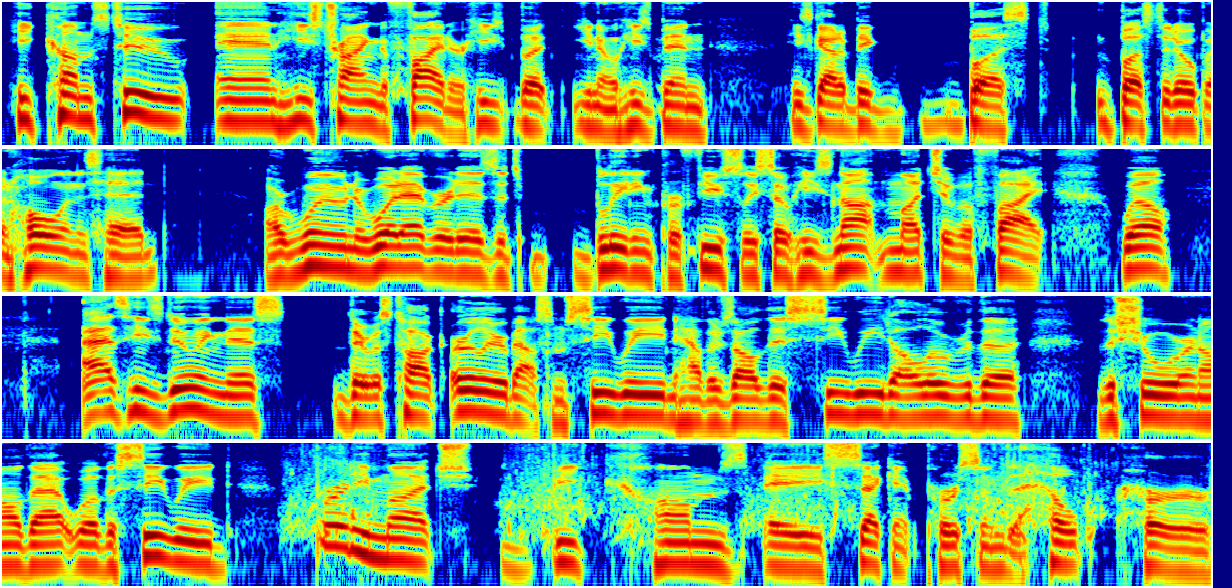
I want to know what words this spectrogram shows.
he comes to and he's trying to fight her. He but you know, he's been he's got a big bust busted open hole in his head or wound or whatever it is it's bleeding profusely so he's not much of a fight. Well, as he's doing this, there was talk earlier about some seaweed and how there's all this seaweed all over the the shore and all that. Well, the seaweed pretty much becomes a second person to help her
